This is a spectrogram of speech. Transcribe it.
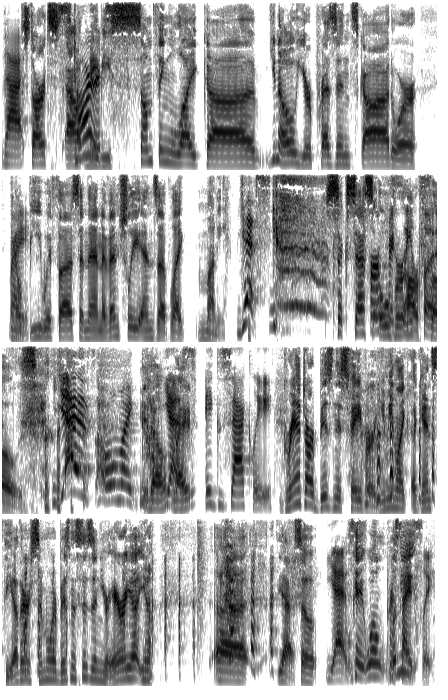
that starts, starts out maybe something like, uh, you know, your presence, God, or, you Right. know, be with us, and then eventually ends up like money. Yes. Success over our put. foes. yes. Oh my god. know, yes. right? Exactly. Grant our business favor. You mean like against the other similar businesses in your area? You know? Uh, yeah, so. Yes. Okay, well, let me- precisely.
